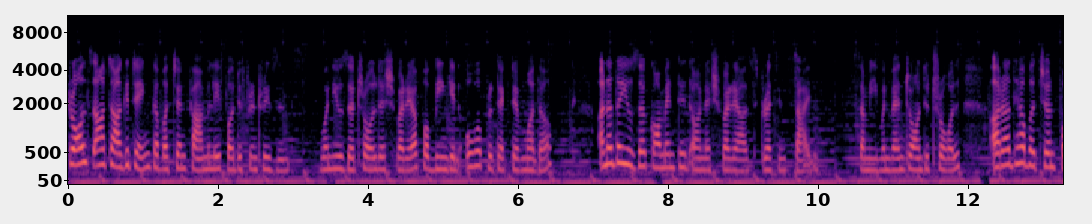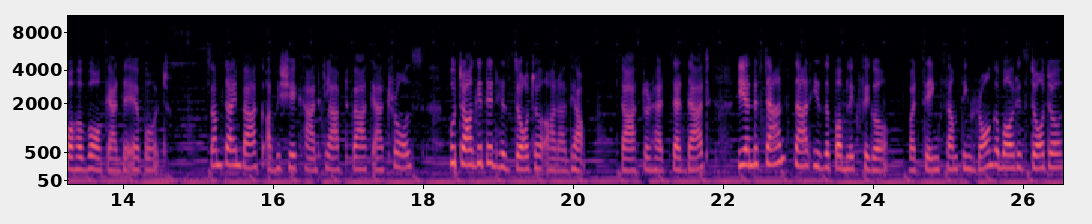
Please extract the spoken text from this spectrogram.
Trolls are targeting the Bachchan family for different reasons. One user trolled Aishwarya for being an overprotective mother. Another user commented on Aishwarya's dressing style. Some even went on to troll Aradhya Bachchan for her walk at the airport. Some time back, Abhishek had clapped back at trolls who targeted his daughter Aradhya. The actor had said that he understands that he is a public figure, but saying something wrong about his daughter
